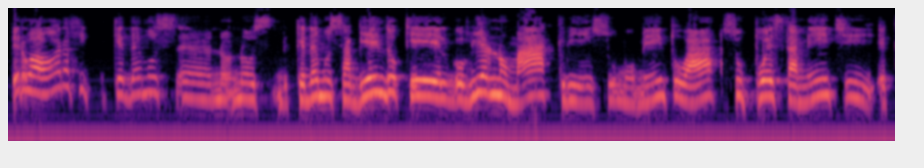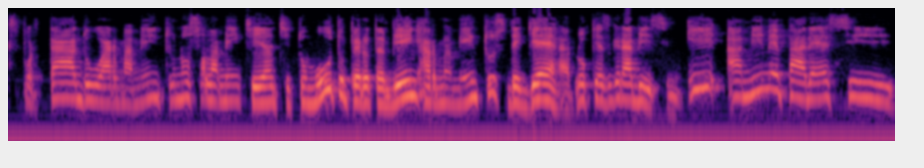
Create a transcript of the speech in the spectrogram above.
Pero ahora quedamos, eh, no, nos, quedamos sabendo que o governo Macri, em seu momento, ha supostamente exportado armamento não somente anti-tumulto, pero também armamentos de guerra, o que é gravíssimo. E a mim me parece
